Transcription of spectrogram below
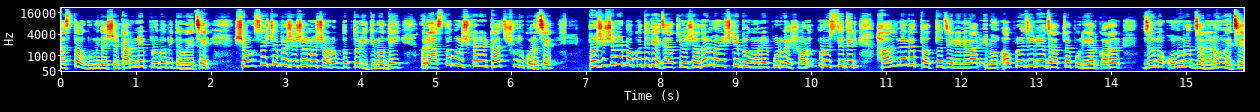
রাস্তাও ভূমিধসের কারণে প্রভাবিত হয়েছে। সংশ্লিষ্ট প্রশাসন ও সড়ক দপ্তর ইতিমধ্যেই রাস্তা পরিষ্কারের কাজ শুরু করেছে। প্রশাসনের পক্ষ থেকে যাত্রী ও সাধারণ মানুষকে ভ্রমণের পূর্বে সড়ক পরিস্থিতির হালনাগাদ তথ্য জেনে নেওয়ার এবং অপ্রয়োজনীয় যাত্রা পরিহার করার জন্য অনুরোধ জানানো হয়েছে।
